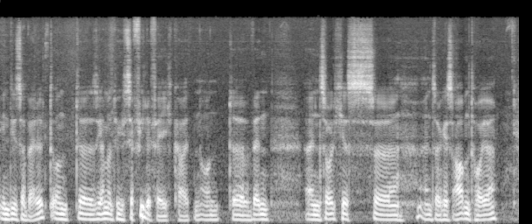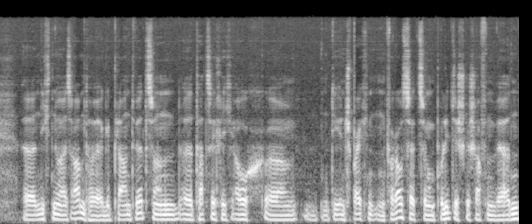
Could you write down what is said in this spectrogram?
in dieser Welt und äh, sie haben natürlich sehr viele Fähigkeiten. Und äh, wenn ein solches, äh, ein solches Abenteuer äh, nicht nur als Abenteuer geplant wird, sondern äh, tatsächlich auch die entsprechenden Voraussetzungen politisch geschaffen werden,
